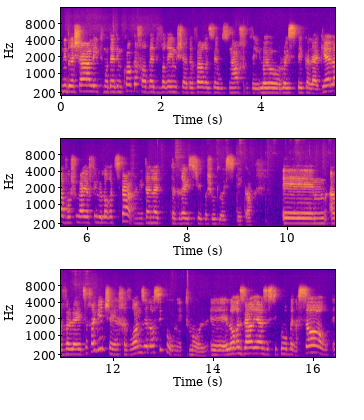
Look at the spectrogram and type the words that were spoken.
נדרשה להתמודד עם כל כך הרבה דברים שהדבר הזה הוזנח והיא לא, לא הספיקה להגיע אליו או שאולי אפילו לא רצתה, אני אתן לה את הגרייס שהיא פשוט לא הספיקה אבל אה, צריך להגיד שחברון זה לא סיפור מאתמול. אה, אלאור עזריה זה סיפור בן עשור, אה,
